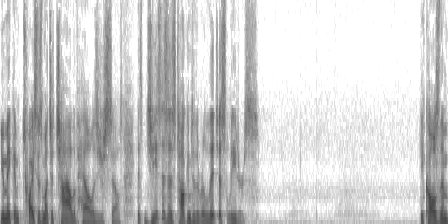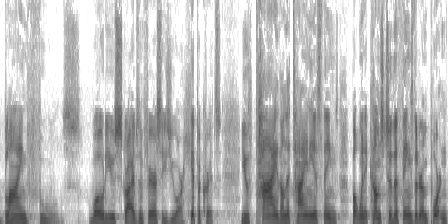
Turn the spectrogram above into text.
you make him twice as much a child of hell as yourselves. This, Jesus is talking to the religious leaders. He calls them blind fools. Woe to you, scribes and Pharisees, you are hypocrites. You tithe on the tiniest things, but when it comes to the things that are important,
